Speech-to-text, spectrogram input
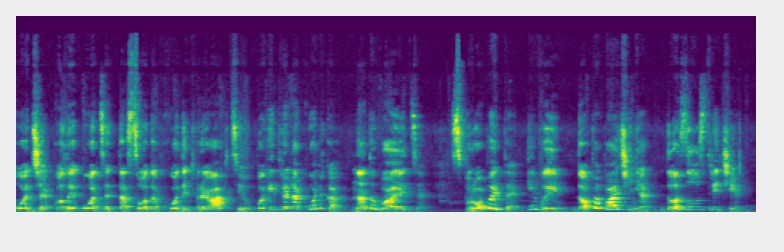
Отже, коли оцет та сода входить в реакцію, повітряна кулька надувається. Спробуйте і ви. До побачення, до зустрічі!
